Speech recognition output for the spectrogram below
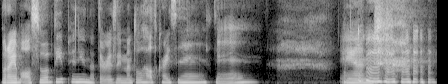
But I am also of the opinion that there is a mental health crisis. Eh. And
